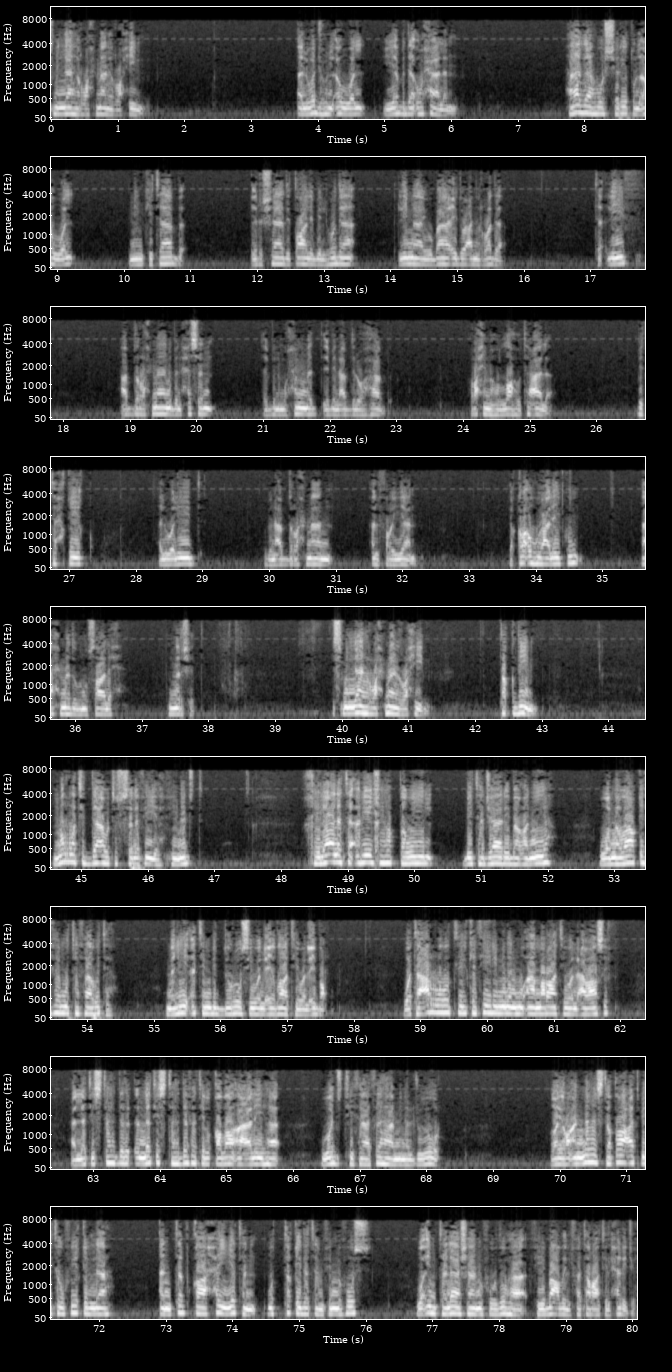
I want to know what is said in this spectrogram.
بسم الله الرحمن الرحيم. الوجه الأول يبدأ حالا. هذا هو الشريط الأول من كتاب إرشاد طالب الهدى لما يباعد عن الردى. تأليف عبد الرحمن بن حسن بن محمد بن عبد الوهاب رحمه الله تعالى. بتحقيق الوليد بن عبد الرحمن الفريان. يقرأه عليكم أحمد بن صالح المرشد. بسم الله الرحمن الرحيم. تقديم مرت الدعوة السلفية في نجد خلال تأريخها الطويل بتجارب غنية ومواقف متفاوتة مليئة بالدروس والعظات والعبر. وتعرضت للكثير من المؤامرات والعواصف التي, استهدفت القضاء عليها واجتثاثها من الجذور. غير أنها استطاعت بتوفيق الله أن تبقى حية متقدة في النفوس وإن تلاشى نفوذها في بعض الفترات الحرجة.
